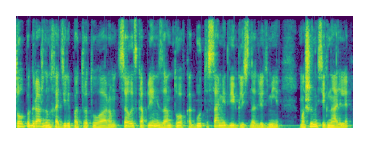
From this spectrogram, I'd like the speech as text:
Толпы граждан ходили по тротуарам, целые скопления зонтов, как будто сами двигались над людьми. Машины сигналили,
